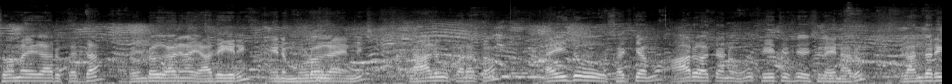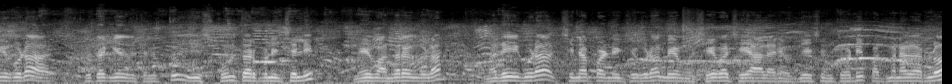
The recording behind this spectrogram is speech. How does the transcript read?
సోమయ్య గారు పెద్ద రెండో గారిన యాదగిరి నేను మూడో గారిని నాలుగు పర్వతం ఐదు సత్యము ఆరు అతను కీర్తిశేషులైనారు వీళ్ళందరికీ కూడా కృతజ్ఞతలు తెలుపుతూ ఈ స్కూల్ తరపు నుంచి వెళ్ళి మేము అందరం కూడా నది కూడా చిన్నప్పటి నుంచి కూడా మేము సేవ చేయాలనే ఉద్దేశంతో పద్మనగర్లో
